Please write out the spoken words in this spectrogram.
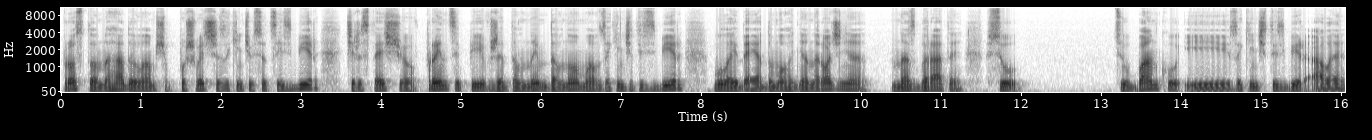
просто нагадую вам, щоб пошвидше закінчився цей збір через те, що в принципі вже давним-давно мав закінчитись збір. Була ідея до мого дня народження назбирати всю цю банку і закінчити збір. Але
